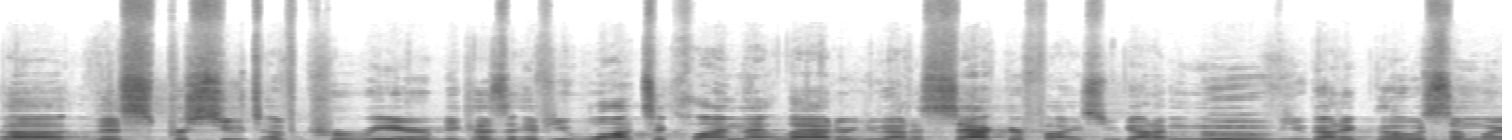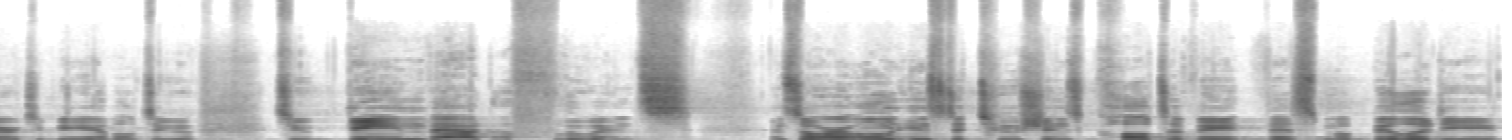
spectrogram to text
uh, this pursuit of career because if you want to climb that ladder, you got to sacrifice, you got to move, you got to go somewhere to be able to, to gain that affluence. And so our own institutions cultivate this mobility,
